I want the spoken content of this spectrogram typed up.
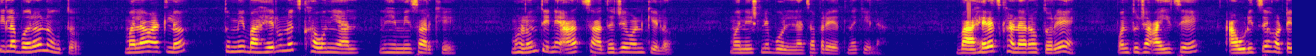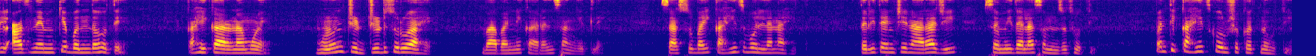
तिला बरं नव्हतं. मला वाटलं तुम्ही बाहेरूनच खाऊन याल नेहमीसारखे. म्हणून तिने आज साधं जेवण केलं. मनीषने बोलण्याचा प्रयत्न केला. बाहेरच खाणार होतो रे पण तुझ्या आईचे आवडीचे हॉटेल आज नेमके बंद होते काही कारणामुळे. म्हणून चिडचिड सुरू आहे बाबांनी कारण सांगितले. सासूबाई काहीच बोलल्या नाहीत. तरी त्यांची नाराजी समीदाला समजत होती. पण ती काहीच करू शकत नव्हती.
